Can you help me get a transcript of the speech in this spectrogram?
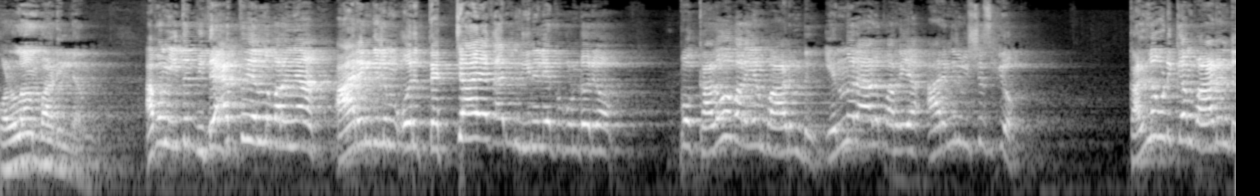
കൊള്ളാൻ പാടില്ല. അപ്പം ഇത് വിദേഹത്ത് എന്ന് പറഞ്ഞാൽ ആരെങ്കിലും ഒരു തെറ്റായ കാര്യം ദീനിലേക്ക് കൊണ്ടുവരുമോ? ഇപ്പൊ കളവ് പറയാൻ പാടുണ്ട്. എന്നൊരാൾ പറയാ ആരെങ്കിലും വിശ്വസിക്കോ? കള്ളു കുടിക്കാൻ പാടുണ്ട്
